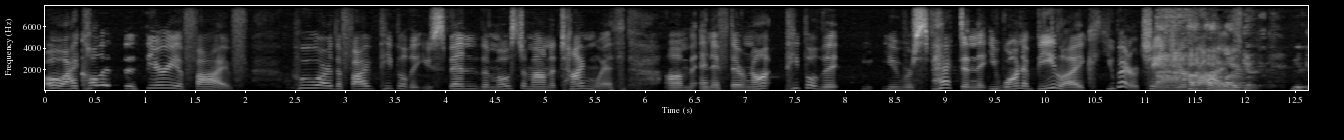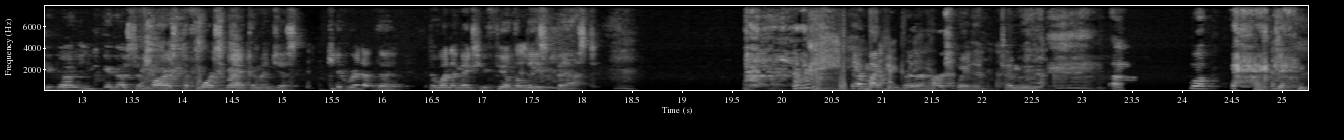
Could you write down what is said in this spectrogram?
Oh, I call it the theory of five. Who are the five people that you spend the most amount of time with? Um, and if they're not people that you respect and that you want to be like, you better change your five. I like it. You could go. You could go so far as to force rank them and just get rid of the the one that makes you feel the least best. That might be a rather harsh way to, to move. Uh, well, can,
